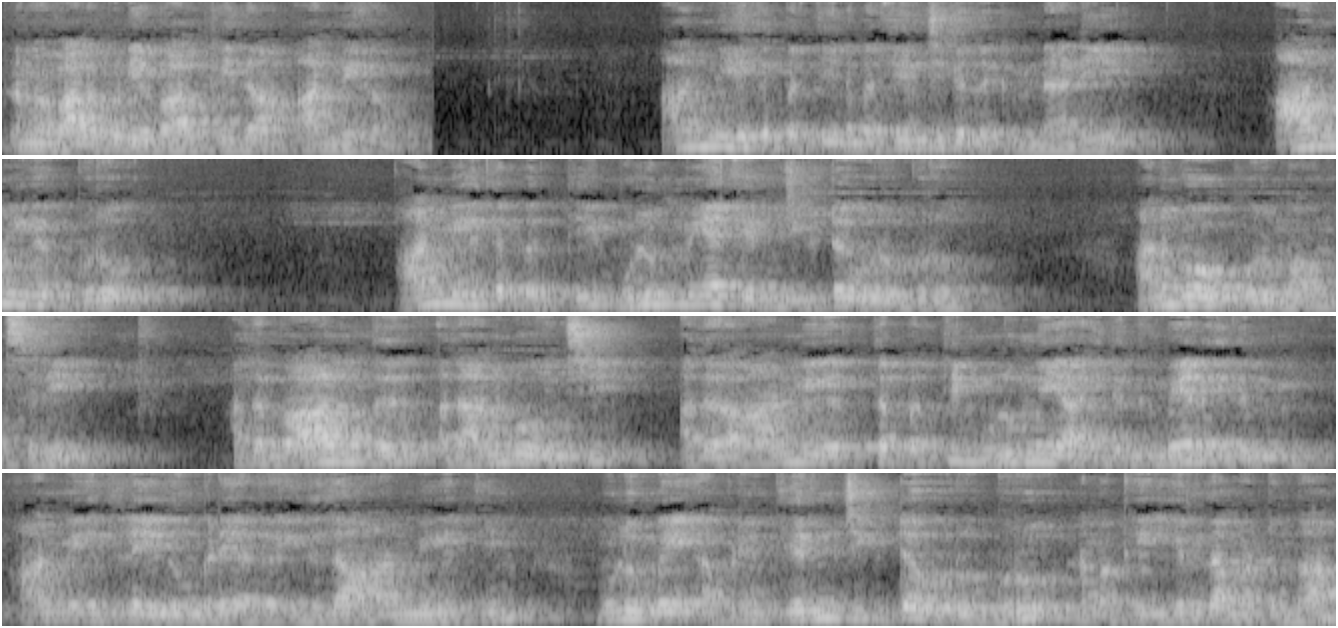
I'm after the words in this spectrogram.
நம்ம வாழக்கூடிய வாழ்க்கை தான் ஆன்மீகம். ஆன்மீகத்தை பற்றி நம்ம தெரிஞ்சுக்கிறதுக்கு முன்னாடி ஆன்மீக குரு ஆன்மீகத்தை பற்றி முழுமையாக தெரிஞ்சுக்கிட்ட ஒரு குரு அனுபவபூர்வமாகவும் சரி அதை வாழ்ந்து அதை அனுபவித்து அது ஆன்மீகத்தை பற்றி முழுமையாக இதுக்கு மேலே இது ஆன்மீகத்தில் எதுவும் கிடையாது. இதுதான் ஆன்மீகத்தின் முழுமை அப்படின்னு தெரிஞ்சுக்கிட்ட ஒரு குரு நமக்கு இருந்தால் மட்டும்தான்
